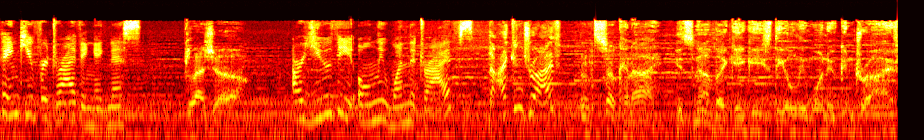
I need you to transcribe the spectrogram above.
Thank you for driving, Ignis. Pleasure. Are you the only one that drives? I can drive. And so can I. It's not like Iggy's the only one who can drive.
